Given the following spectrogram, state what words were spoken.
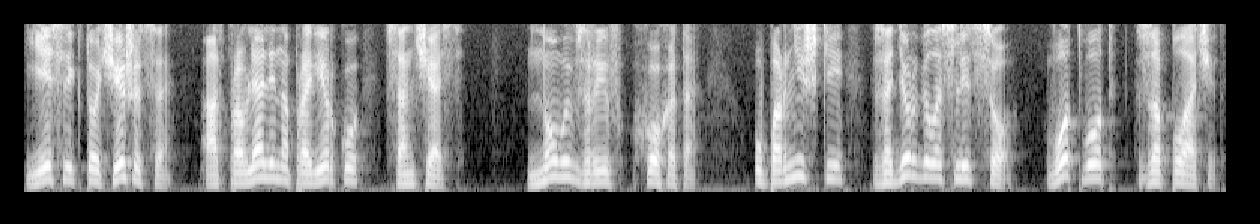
Если кто чешется, отправляли на проверку в санчасть. Новый взрыв хохота. У парнишки задергалось лицо. Вот-вот заплачет.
